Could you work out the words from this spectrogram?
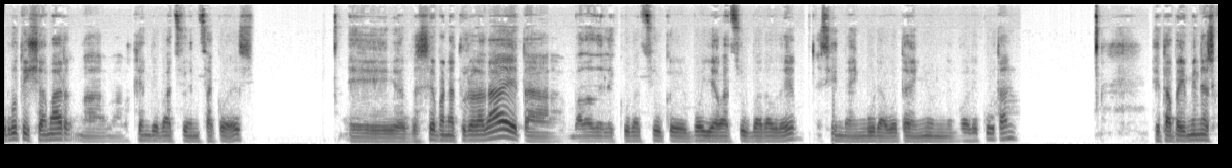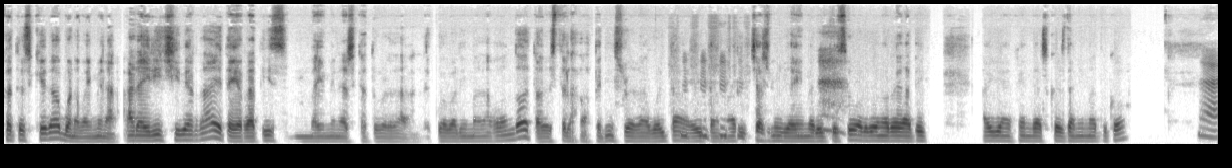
urruti xamar, ba, ba, jende batzuentzako ez, e, reserva naturala da, eta badaude leku batzuk, e, boia batzuk badaude, ezin da ingura bota inun lekutan, eta baimena eskatu ezkero, bueno, baimena, ara iritsi behar da, eta irratiz baimena eskatu behar da. Lekua bali dago ondo, eta bestela ba, peninsulera buelta, eta marri txasmila egin berituzu, orduan horregatik haien jende asko ez da animatuko. Ja,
